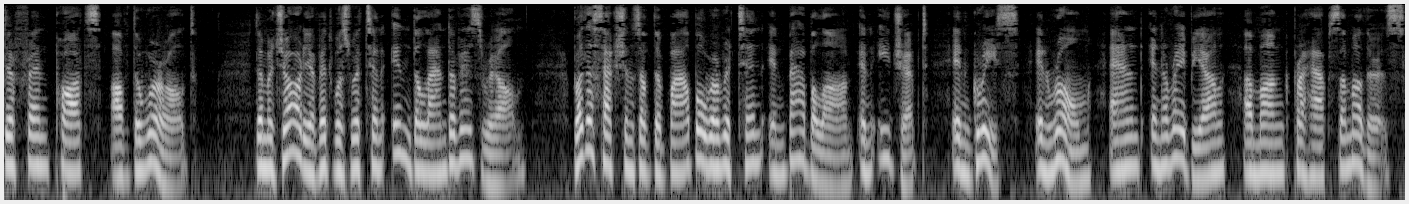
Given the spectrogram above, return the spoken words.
different parts of the world. The majority of it was written in the land of Israel. But other sections of the Bible were written in Babylon, in Egypt, in Greece, in Rome, and in Arabia, among perhaps some others.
